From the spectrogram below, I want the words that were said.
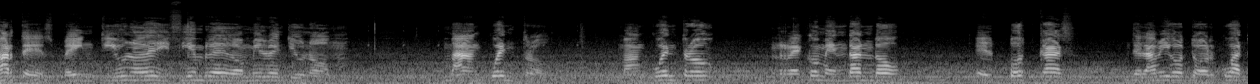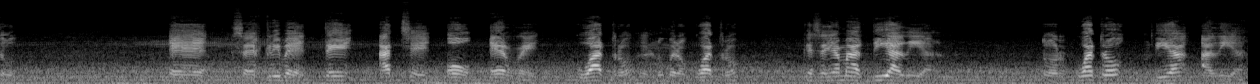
Martes 21 de diciembre de 2021. Me encuentro, me encuentro recomendando el podcast del amigo Torcuato. Eh, se escribe T-H-O-R 4, el número 4, que se llama Día a Día. Torcuato Día a Día.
